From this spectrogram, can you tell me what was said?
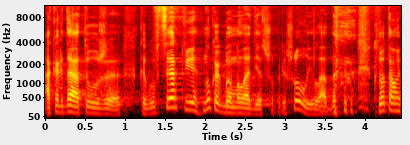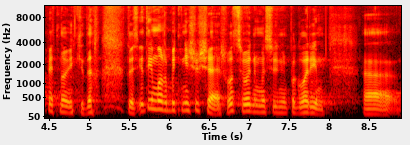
А когда ты уже как бы в церкви, ну, как бы молодец, что пришел, и ладно. Кто там опять новенький, да? То есть, и ты, может быть, не ощущаешь. Вот сегодня мы сегодня поговорим. Э,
